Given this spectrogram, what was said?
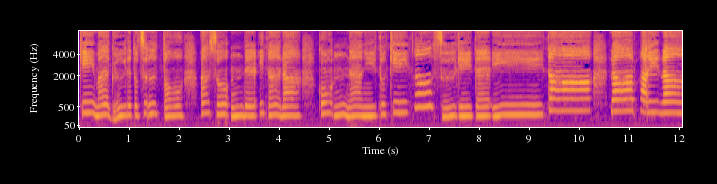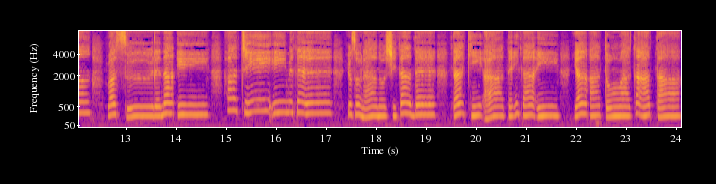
気まぐれとずっと遊んでいたらこんなに時が過ぎていた。Love Island 忘れない。初めて夜空の下で抱き合っていたい。やっとわかった。あ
